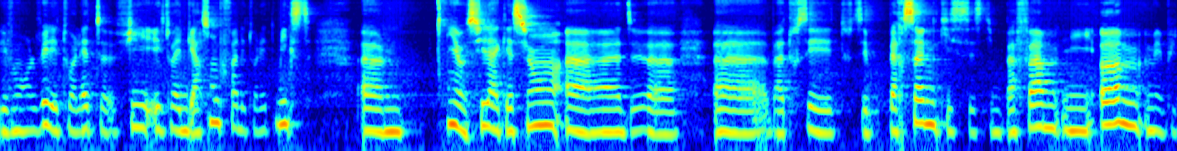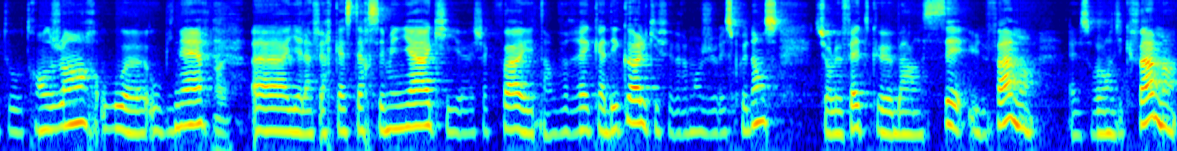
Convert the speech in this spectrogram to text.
ils vont enlever les toilettes filles et les toilettes garçons pour faire des toilettes mixtes. Euh, il y a aussi la question euh, de euh, bah, tous ces, toutes ces personnes qui ne s'estiment pas femmes ni hommes, mais plutôt transgenres ou, euh, ou binaires. Euh, il y a l'affaire Caster-Semenya qui, à chaque fois, est un vrai cas d'école, qui fait vraiment jurisprudence sur le fait que ben, c'est une femme, elle se revendique femme,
